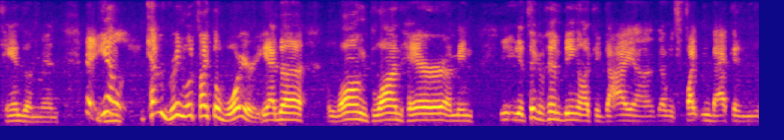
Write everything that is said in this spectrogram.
tandem, and you know mm-hmm. Kevin Greene looked like the warrior. He had the long blonde hair. I mean, you, you think of him being like a guy uh, that was fighting back in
